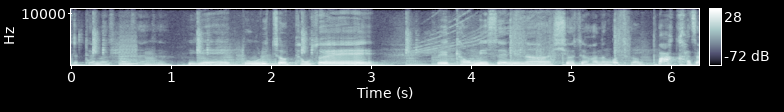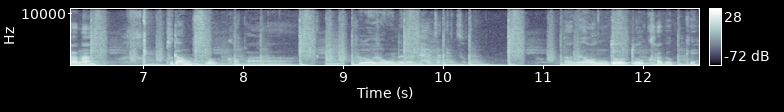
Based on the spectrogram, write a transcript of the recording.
끝에만 살살살. 이게 또 우리 저 평소에 왜 경미쌤이나 시어쌤 하는 것처럼 빡 하잖아? 부담스러울까봐. 저도 그래서 오늘은 살짝 했죠. 다음에 언더도 가볍게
